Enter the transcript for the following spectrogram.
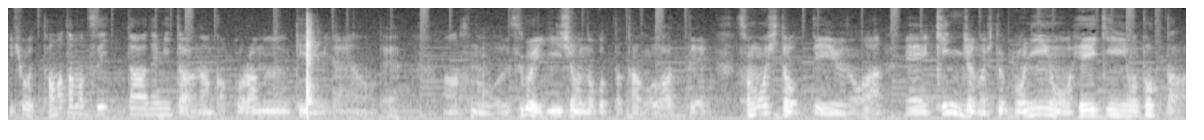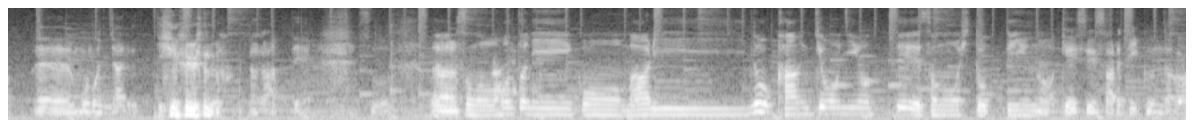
今日たまたまツイッターで見たなんかコラム記事みたいなのであのすごい印象に残った単語があってその人っていうのは、えー近所の人5人を平均を取った、えーものになるっていうのがあってそう。だからその本当にこう周りの環境によってその人っていうのは形成されていくんだなっ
